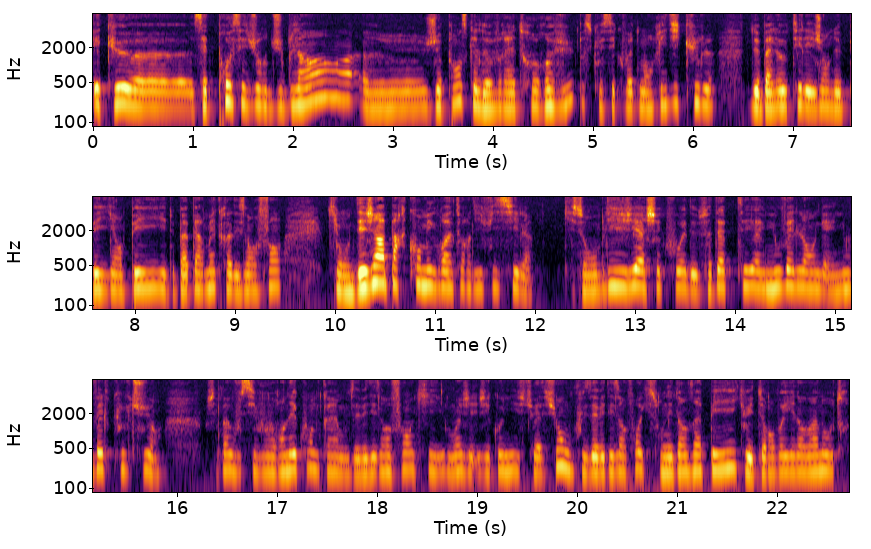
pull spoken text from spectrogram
et que euh, cette procédure Dublin, euh, je pense qu'elle devrait être revue, parce que c'est complètement ridicule de baloter les gens de pays en pays et de ne pas permettre à des enfants qui ont déjà un parcours migratoire difficile, qui sont obligés à chaque fois de s'adapter à une nouvelle langue, à une nouvelle culture, je sais pas vous, si vous vous rendez compte quand même, vous avez des enfants qui, moi j'ai connu une situation où vous avez des enfants qui sont nés dans un pays, qui ont été envoyés dans un autre.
